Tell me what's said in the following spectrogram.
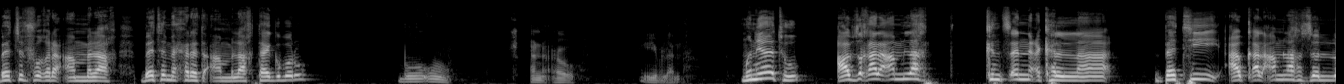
በቲ ፍቕሪ ኣምላኽ በቲ ምሕረት ኣምላኽ እንታይ ግበሩ ብኡ ፅንዑ ይብለና ምክንያቱ ኣብዚ ቃል ኣምላኽ ክንፀንዕ ከለና በቲ ኣብ ቃል ኣምላኽ ዘሎ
